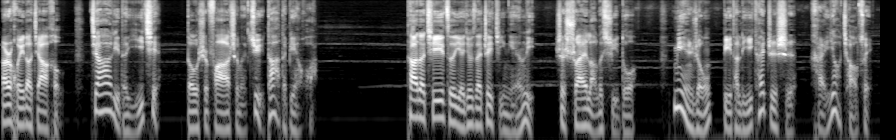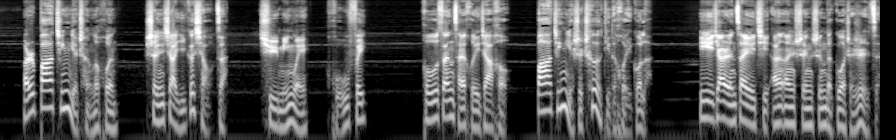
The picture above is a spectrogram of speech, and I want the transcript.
而回到家后，家里的一切都是发生了巨大的变化。他的妻子也就在这几年里是衰老了许多，面容比他离开之时还要憔悴。而巴金也成了婚，生下一个小子，取名为胡飞。胡三才回家后，巴金也是彻底的悔过了。一家人在一起安安生生的过着日子，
